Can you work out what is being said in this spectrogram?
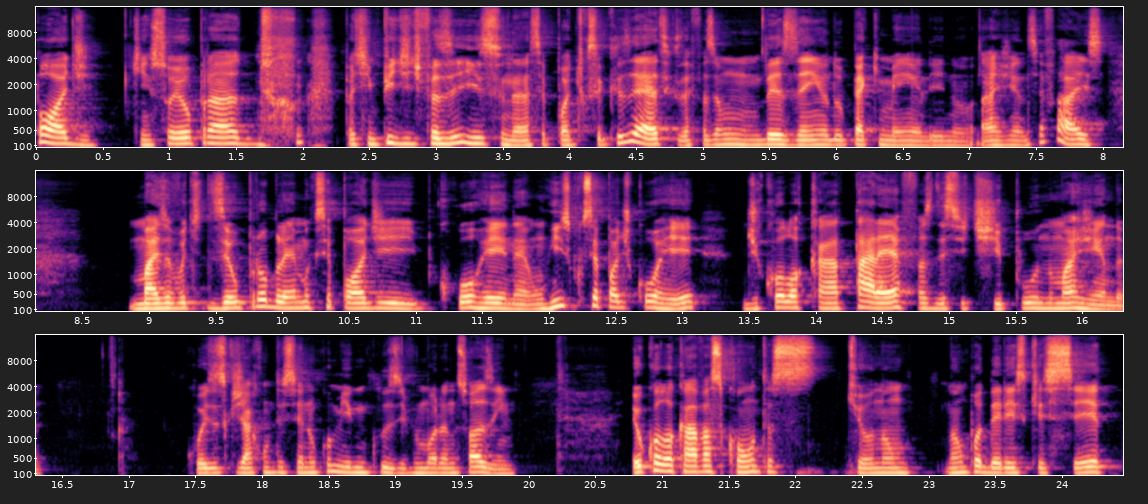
Pode. Quem sou eu pra te impedir de fazer isso, né? Você pode o que você quiser. Se quiser fazer um desenho do Pac-Man ali no, na agenda, você faz. Mas eu vou te dizer o problema que você pode correr, né? Um risco que você pode correr de colocar tarefas desse tipo numa agenda. Coisas que já aconteceram comigo, inclusive morando sozinho eu colocava as contas que eu não, não poderia esquecer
